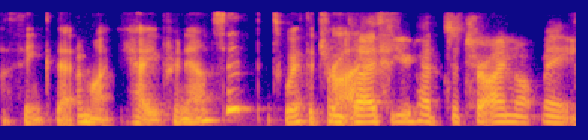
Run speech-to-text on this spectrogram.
I think that might be how you pronounce it. It's worth a try. I'm glad you had to try, not me.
